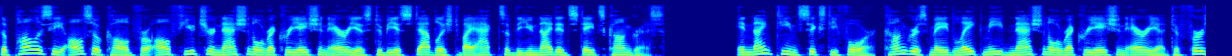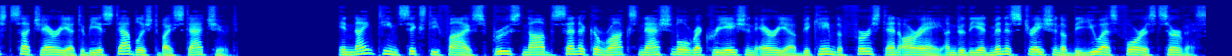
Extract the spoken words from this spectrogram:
The policy also called for all future national recreation areas to be established by acts of the United States Congress. In 1964, Congress made Lake Mead National Recreation Area to first such area to be established by statute. In 1965 Spruce Knob Seneca Rocks National Recreation Area became the first NRA under the administration of the U.S. Forest Service.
